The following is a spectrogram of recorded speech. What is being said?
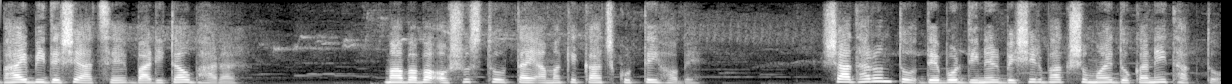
ভাই বিদেশে আছে, বাড়িটাও ভাড়ার। মা বাবা অসুস্থ, তাই আমাকে কাজ করতেই হবে। সাধারণত দেবর দিনের বেশিরভাগ সময় দোকানেই থাকত,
